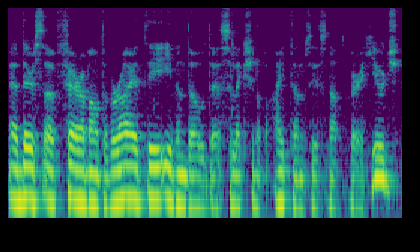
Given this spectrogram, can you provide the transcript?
Uh, there's a fair amount of variety, even though the selection of items is not very huge.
